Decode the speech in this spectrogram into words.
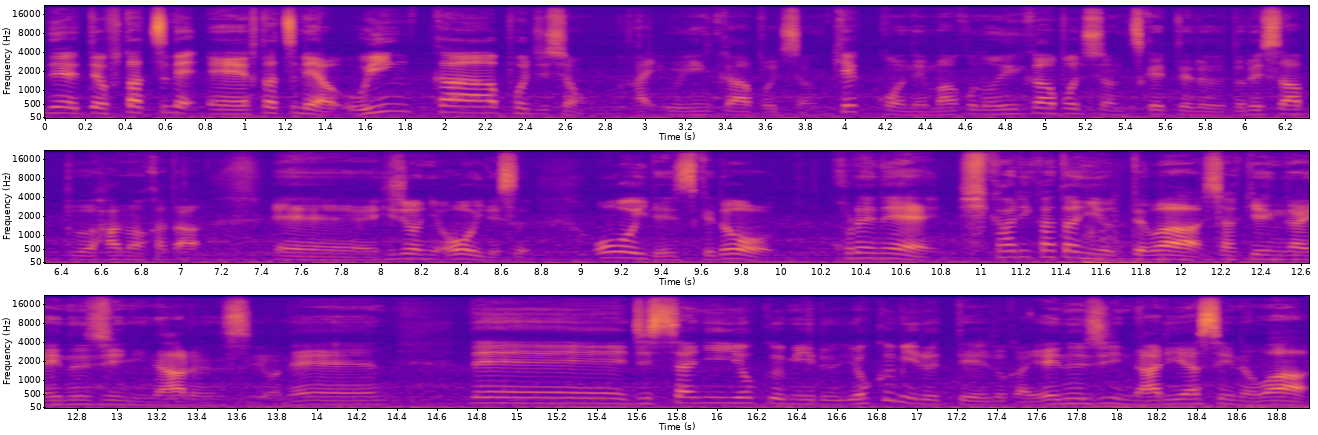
でで2つ目、えー、2つ目はウインカーポジション、はい、ウインカーポジション。結構ね、まあ、このウインカーポジションつけてるドレスアップ派の方、えー、非常に多いです。多いですけどこれね光り方によっては車検が NG になるんですよね。で実際によく見るよく見るっていうとか NG になりやすいのは、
